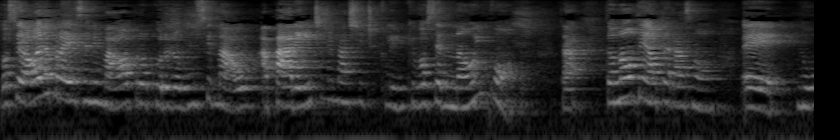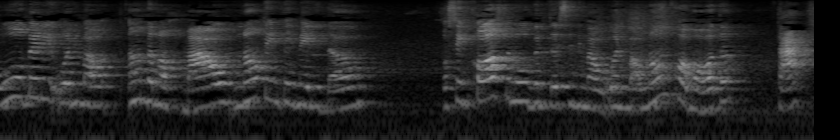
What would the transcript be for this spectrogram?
Você olha para esse animal à procura de algum sinal aparente de mastite clínica que você não encontra, tá? Então não tem alteração é, no Uber, o animal anda normal, não tem vermelhidão. Você encosta no Uber desse animal, o animal não incomoda, tá?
